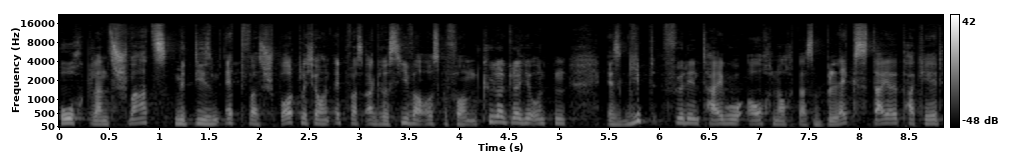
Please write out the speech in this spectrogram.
Hochglanz schwarz mit diesem etwas sportlicher und etwas aggressiver ausgeformten Kühlergrill hier unten. Es gibt für den Taigo auch noch das Black Style Paket.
